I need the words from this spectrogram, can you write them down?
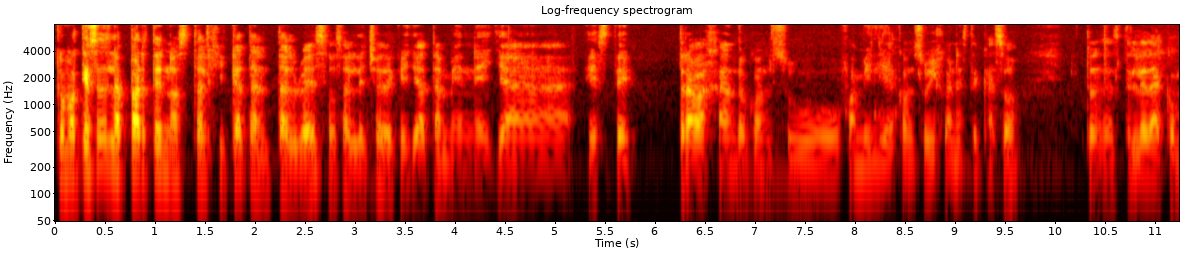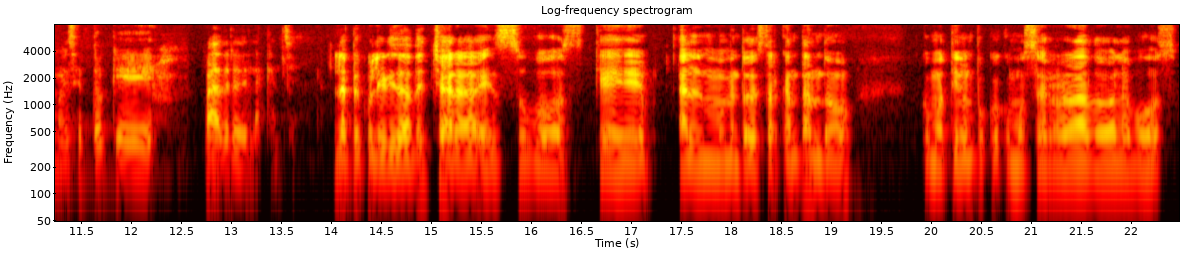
como que esa es la parte nostálgica tal, tal vez, o sea, el hecho de que ya también ella esté trabajando con su familia, con su hijo en este caso, entonces le da como ese toque padre de la canción. La peculiaridad de Chara es su voz que al momento de estar cantando, como tiene un poco como cerrado a la voz,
